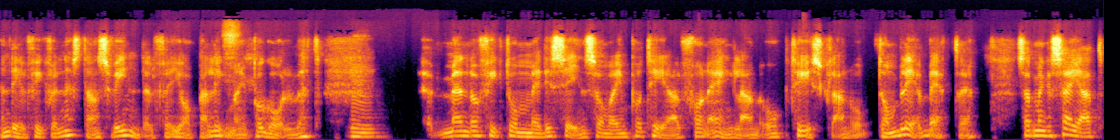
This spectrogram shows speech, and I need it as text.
En del fick väl nästan svindel, för i Japan ligger man ju på golvet. Mm. Men de fick då medicin som var importerad från England och Tyskland och de blev bättre. Så att man kan säga att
